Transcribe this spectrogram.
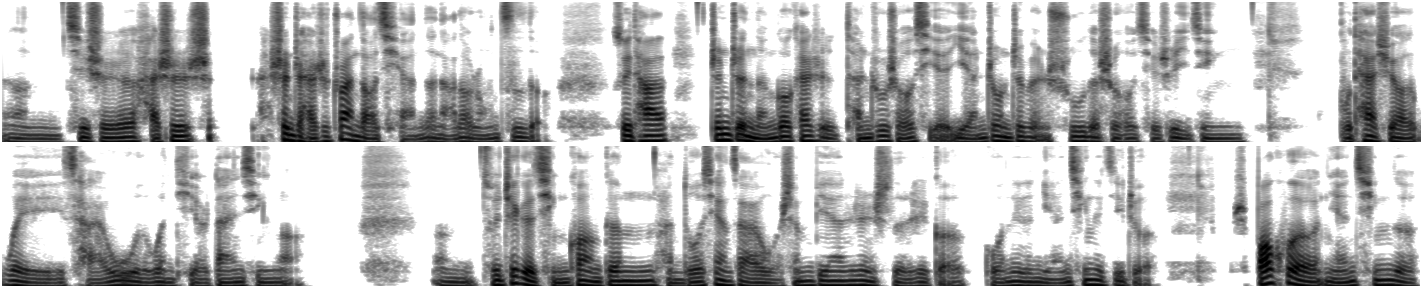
嗯，其实还是甚甚至还是赚到钱的，拿到融资的。所以他真正能够开始腾出手写《严重》这本书的时候，其实已经不太需要为财务的问题而担心了。嗯，所以这个情况跟很多现在我身边认识的这个国内的年轻的记者，是包括年轻的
